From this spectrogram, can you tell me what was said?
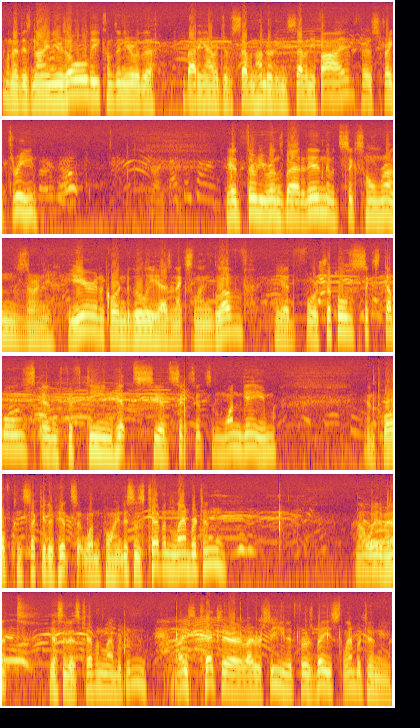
Monette is nine years old. He comes in here with a batting average of 775. There's strike three. He had 30 runs batted in with six home runs during the year, and according to Gooley, he has an excellent glove. He had four triples, six doubles, and 15 hits. He had six hits in one game and 12 consecutive hits at one point. This is Kevin Lamberton. No, wait a minute. Yes, it is Kevin Lamberton. Nice catch there by Racine at first base. Lamberton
